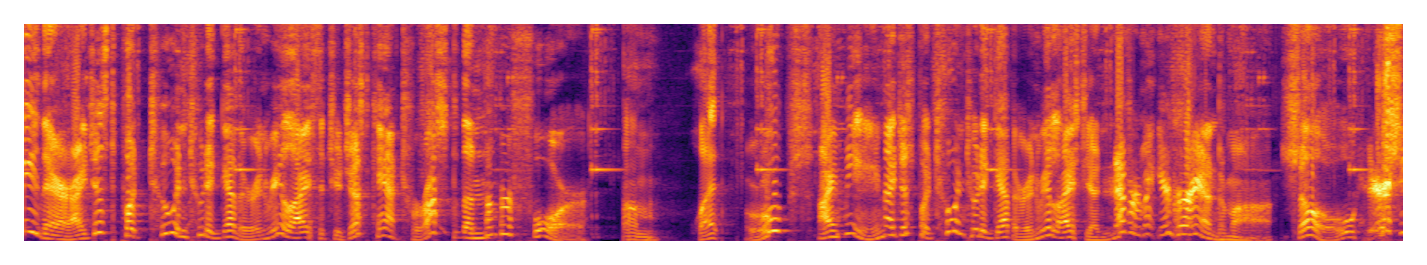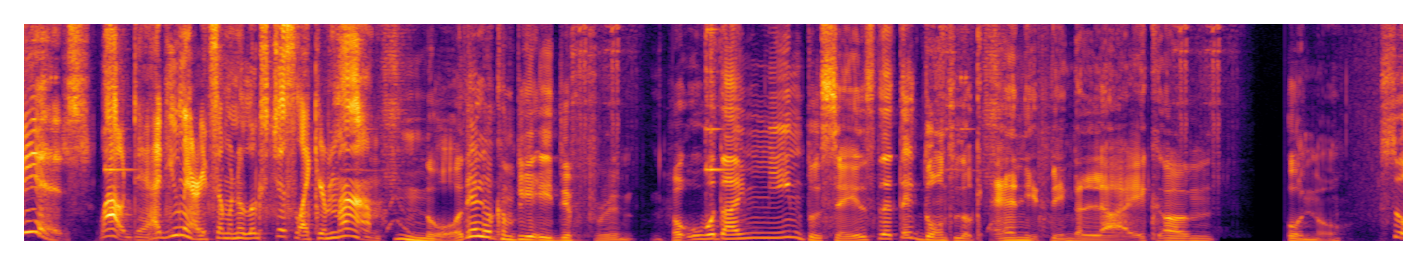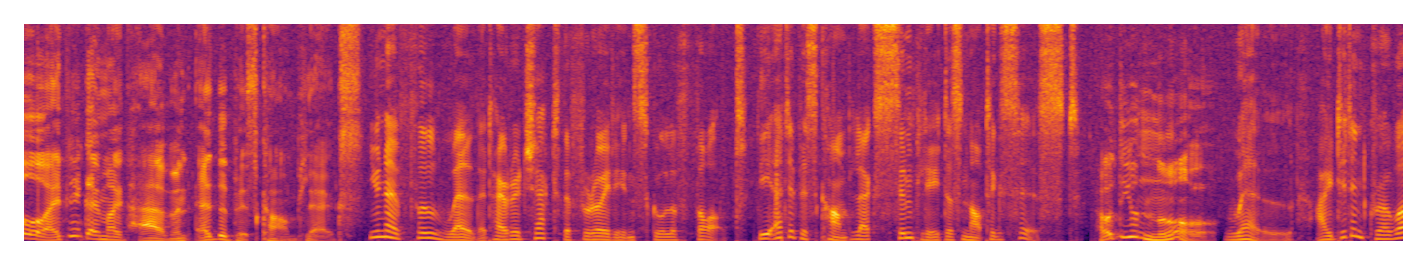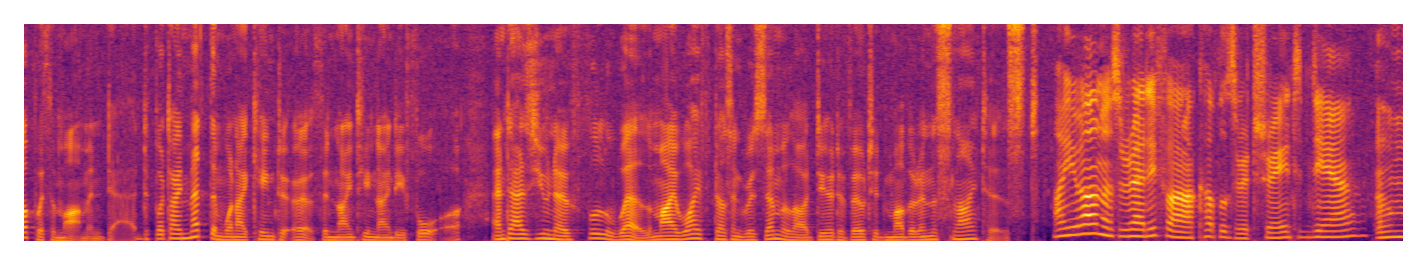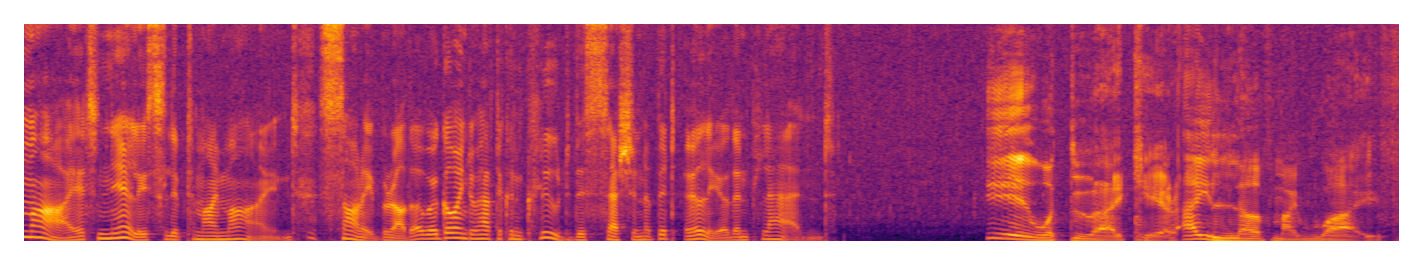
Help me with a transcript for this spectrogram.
Hey there, I just put two and two together and realized that you just can't trust the number four. Um, what? Oops, I mean, I just put two and two together and realized you never met your grandma. So, here she is. Wow, Dad, you married someone who looks just like your mom. No, they look completely different. Uh, What I mean to say is that they don't look anything alike. Um, oh no. So I think I might have an Oedipus complex. You know full well that I reject the Freudian school of thought. The Oedipus complex simply does not exist. How do you know? Well, I didn't grow up with a mom and dad, but I met them when I came to Earth in 1994, and as you know full well, my wife doesn't resemble our dear devoted mother in the slightest. Are you almost ready for our couple's retreat, dear? Oh my, it nearly slipped my mind. Sorry, brother, we're going to have to conclude this session a bit earlier than planned. Eh, what do I care? I love my wife.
